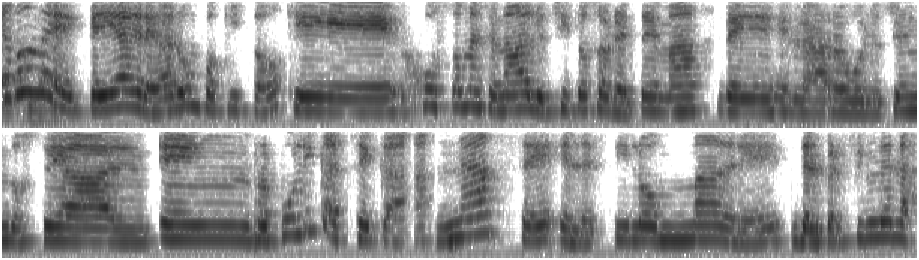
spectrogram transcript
es donde quería agregar un poquito que justo mencionaba Luchito sobre el tema de la revolución industrial. En República Checa nace el estilo madre del perfil de las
